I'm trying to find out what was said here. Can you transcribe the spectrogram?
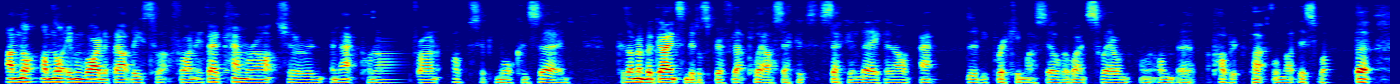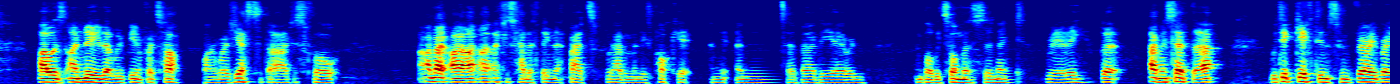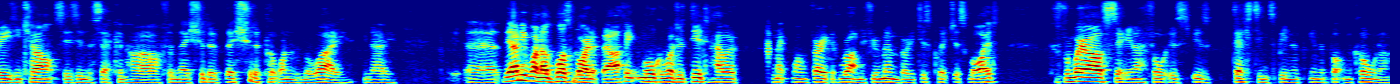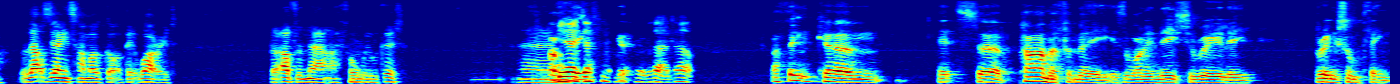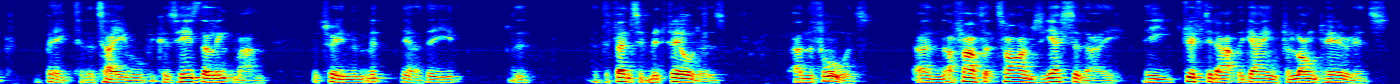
I'm not I'm not even worried about these two up front. If they had Cameron Archer and, and Akpom up front, obviously I'd be more concerned. Because I remember going to Middlesbrough for that playoff second second leg and I was absolutely bricking myself. I won't swear on, on, on a public platform like this one. But I was I knew that we'd been for a tough one. Whereas yesterday I just thought I know I, I just had a thing that Fads would have him in his pocket and and so Badier and, and Bobby Thomas and really. But having said that, we did gift him some very very easy chances in the second half, and they should have they should have put one of them away. You know, uh, the only one I was worried about, I think Morgan Rogers did, however, make one very good run. If you remember, he just put it just wide. Because from where I was sitting, I thought it was, destined to be in the, in the bottom corner. But that was the only time I got a bit worried. But other than that, I thought we were good. Um, Yeah, think- definitely, without a doubt. I think um, it's uh, Palmer for me is the one who needs to really bring something big to the table because he's the link man between the mid, you know the, the the defensive midfielders and the forwards. And I felt at times yesterday he drifted out the game for long periods.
